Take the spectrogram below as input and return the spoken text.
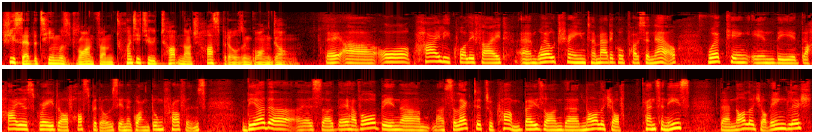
She said the team was drawn from 22 top-notch hospitals in Guangdong. They are all highly qualified and well-trained medical personnel working in the, the highest grade of hospitals in the Guangdong province. The other is uh, they have all been um, uh, selected to come based on their knowledge of Cantonese, their knowledge of English,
